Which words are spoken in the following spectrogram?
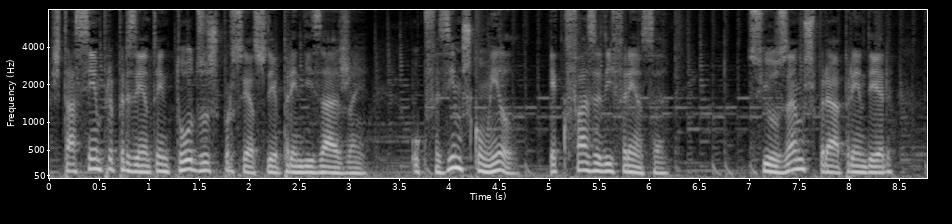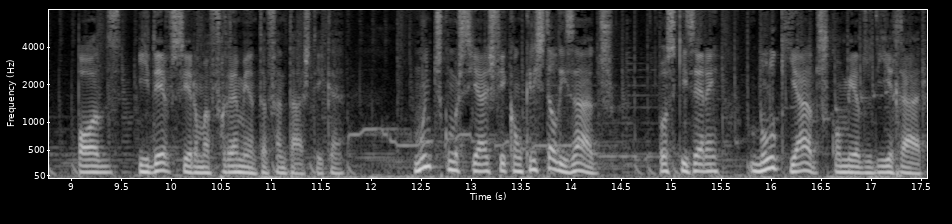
está sempre presente em todos os processos de aprendizagem. O que fazemos com ele é que faz a diferença se o usamos para aprender, pode e deve ser uma ferramenta fantástica. Muitos comerciais ficam cristalizados, ou se quiserem, bloqueados com medo de errar.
